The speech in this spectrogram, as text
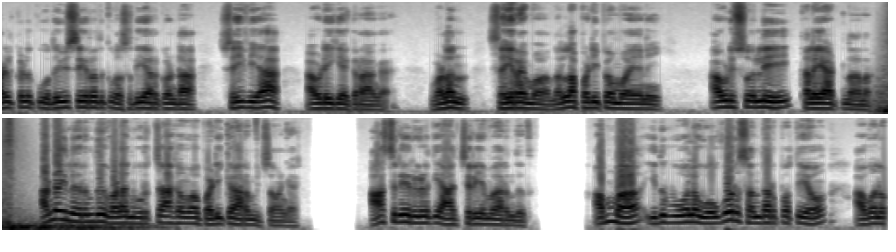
ஆட்களுக்கு உதவி செய்கிறதுக்கு வசதியாக இருக்கும்டா. செய்வியா? அப்படி கேட்குறாங்க வளன் செய்கிறேம்மா நல்லா படிப்பேம்மா என்னை. அப்படி சொல்லி தலையாட்டினானா. அன்னையிலிருந்து வளன் உற்சாகமாக படிக்க ஆரம்பித்தாங்க ஆசிரியர்களுக்கு ஆச்சரியமாக இருந்தது. அம்மா இதுபோல் ஒவ்வொரு சந்தர்ப்பத்தையும் அவனை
